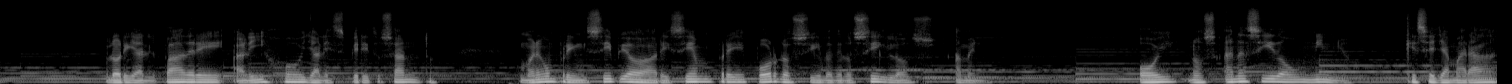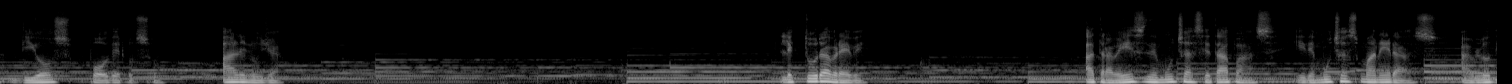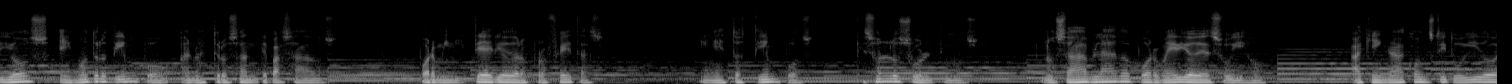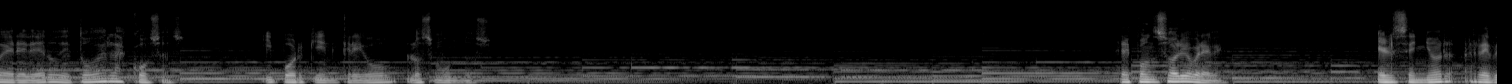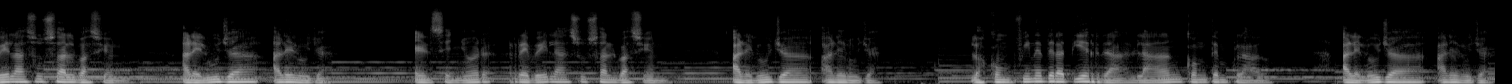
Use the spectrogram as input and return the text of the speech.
Gloria al Padre, al Hijo y al Espíritu Santo, como era en un principio, ahora y siempre, por los siglos de los siglos. Amén. Hoy nos ha nacido un niño que se llamará Dios poderoso. Aleluya. Lectura breve. A través de muchas etapas y de muchas maneras habló Dios en otro tiempo a nuestros antepasados, por ministerio de los profetas. En estos tiempos, que son los últimos, nos ha hablado por medio de su Hijo, a quien ha constituido heredero de todas las cosas y por quien creó los mundos. Responsorio breve. El Señor revela su salvación. Aleluya, aleluya. El Señor revela su salvación. Aleluya, aleluya. Los confines de la tierra la han contemplado. Aleluya, aleluya.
